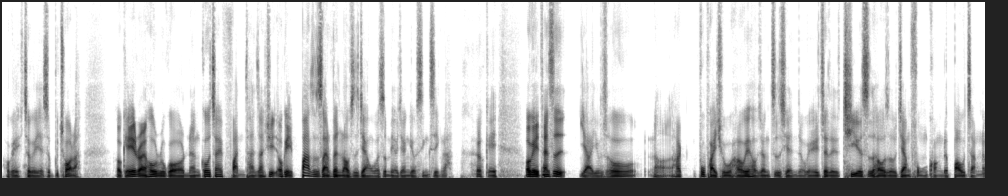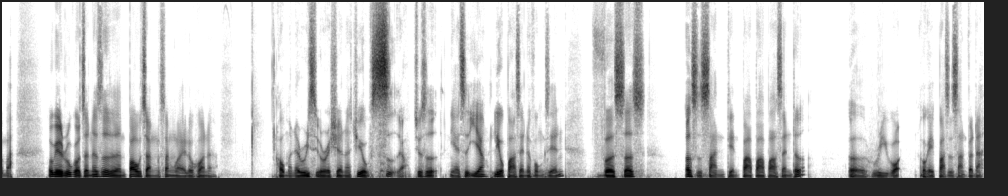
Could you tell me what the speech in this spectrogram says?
OK，这个也是不错啦。OK，然后如果能够再反弹上去，OK，八十三分，老实讲我是没有这样有信心啦。OK，OK，但是呀，有时候啊，它不排除还会好像之前 OK，这里七月四号的时候这样疯狂的暴涨了嘛。OK，如果真的是人暴涨上来的话呢，我们的 Resurrection 呢就有四啊，就是你还是一样六八三的风险 versus 二十三点八八八三的呃 reward。OK，八十三分啊。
